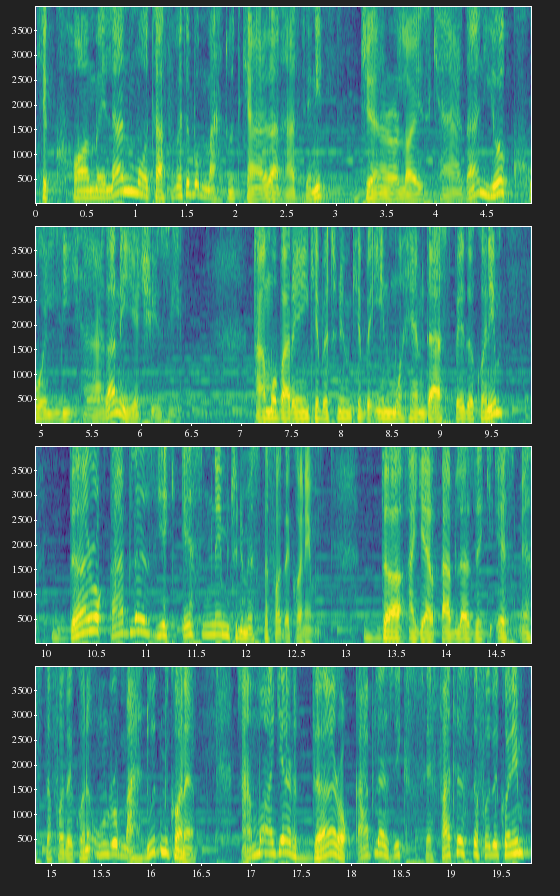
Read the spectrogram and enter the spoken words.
که کاملا متفاوت با محدود کردن هست. یعنی جنرالایز کردن یا کلی کردن یه چیزی. اما برای اینکه بتونیم که به این مهم دست پیدا کنیم د رو قبل از یک اسم نمی‌تونیم استفاده کنیم. د اگر قبل از یک اسم استفاده کنه اون رو محدود می‌کنه. اما اگر د رو قبل از یک صفت استفاده کنیم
